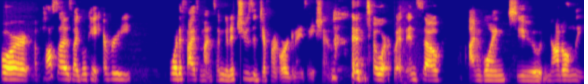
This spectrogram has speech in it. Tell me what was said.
for Apostle, I was like, okay, every four to five months, I'm going to choose a different organization to work with. And so I'm going to not only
